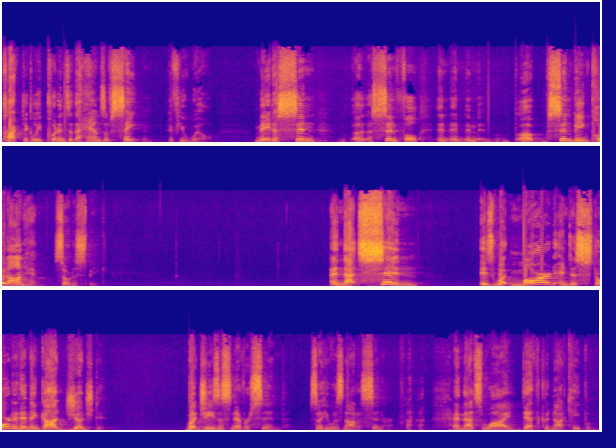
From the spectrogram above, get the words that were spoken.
practically put into the hands of Satan, if you will. Made a sin, a, sinful uh, sin being put on him, so to speak. And that sin is what marred and distorted him, and God judged it. But Jesus never sinned, so he was not a sinner. And that's why death could not keep him.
